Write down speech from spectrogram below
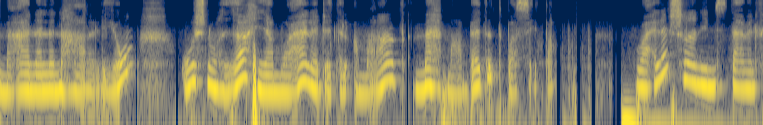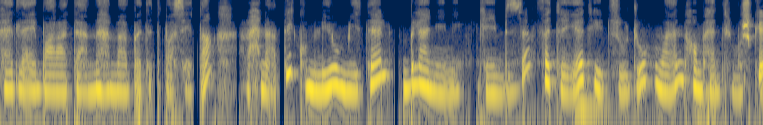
معانا لنهار اليوم وشنو هي؟ هي معالجة الأمراض مهما بدت بسيطة. وعلاش راني نستعمل في هذه العبارة تاع مهما بدت بسيطة؟ راح نعطيكم اليوم مثال ب l'anémie كاين بزاف فتيات يتزوجوا وعندهم هذا المشكل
